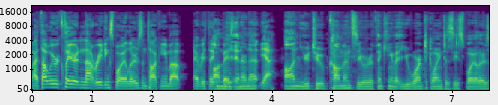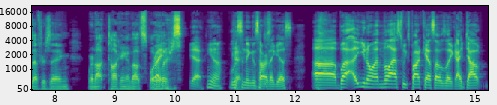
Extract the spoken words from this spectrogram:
I thought we were clear in not reading spoilers and talking about everything on based. the internet. yeah, On YouTube comments, you were thinking that you weren't going to see spoilers after saying we're not talking about spoilers. yeah, you know, listening is hard, I guess. Uh, but uh, you know, in the last week's podcast, I was like, I doubt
